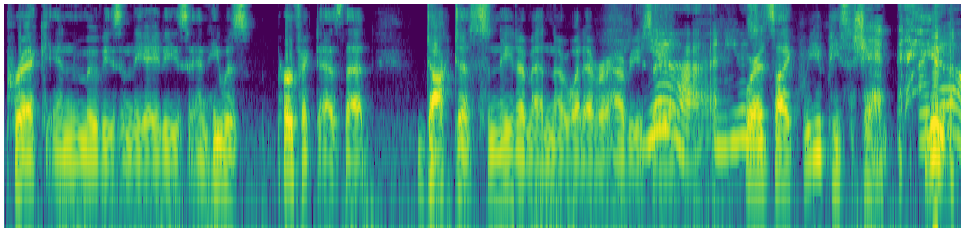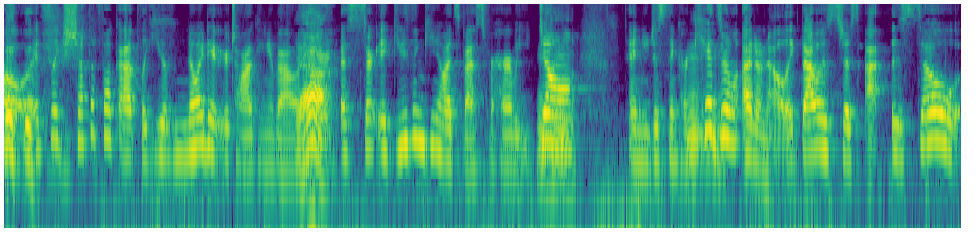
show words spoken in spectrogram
prick in movies in the '80s, and he was perfect as that Doctor Sneiderman or whatever, however you say Yeah, it. and he was where just- it's like, "Well, you piece of shit." I you know. It's like shut the fuck up. Like you have no idea what you're talking about. Yeah. Assert- like you think you know what's best for her, but you don't, and you just think her kids are. I don't know. Like that was just uh, is so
